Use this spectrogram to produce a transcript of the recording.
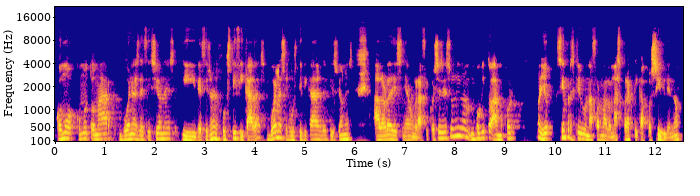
cómo, cómo tomar buenas decisiones y decisiones justificadas, buenas y justificadas decisiones a la hora de diseñar un gráfico. Es, es un libro un poquito, a lo mejor, bueno, yo siempre escribo de una forma lo más práctica posible, ¿no?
